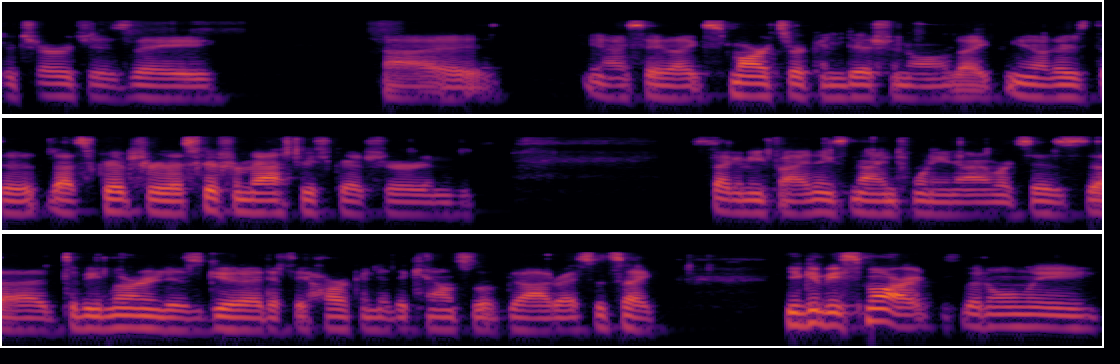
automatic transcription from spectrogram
the church is they uh, you know, I say like smarts are conditional. Like, you know, there's the that scripture, that scripture mastery scripture and second Nephi, I think it's 929, where it says, uh, to be learned is good if they hearken to the counsel of God, right? So it's like you can be smart, but only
